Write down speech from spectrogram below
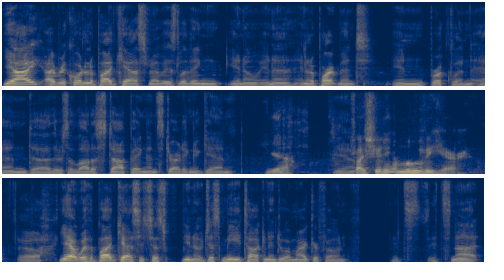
Yeah, I, I recorded a podcast when I was living, you know, in a in an apartment in Brooklyn, and uh, there's a lot of stopping and starting again. Yeah. Yeah. Try shooting a movie here. Uh, yeah, with a podcast, it's just you know just me talking into a microphone. It's it's not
